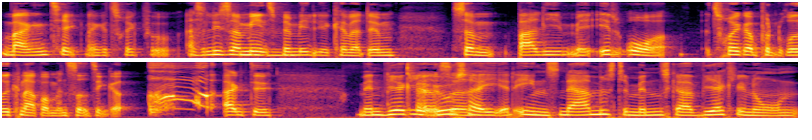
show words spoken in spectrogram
mange ting, man kan trykke på. Altså ligesom mm. ens familie kan være dem, som bare lige med et ord trykker på den røde knap, og man sidder og tænker, agtigt. Men virkelig altså, øve sig i, at ens nærmeste mennesker er virkelig nogle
